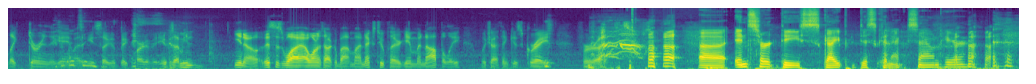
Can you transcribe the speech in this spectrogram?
like during the game. I think it's like a big part of it. Because I mean, you know, this is why I want to talk about my next two-player game, Monopoly, which I think is great for. Uh, Uh, insert the Skype disconnect sound here.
